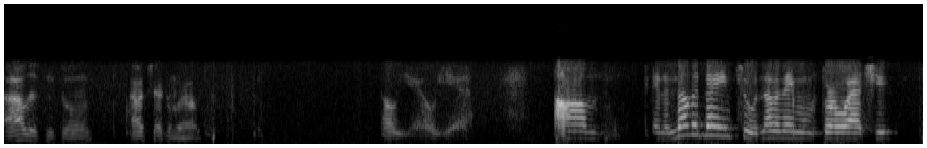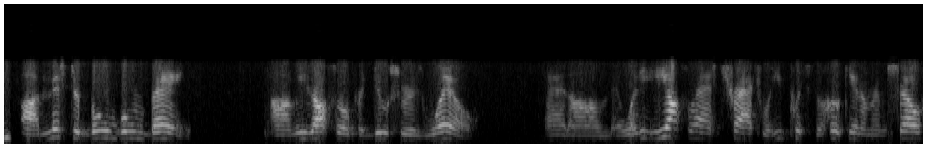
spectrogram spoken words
I'll listen to him. I'll check him out. Oh yeah, oh yeah. Um, and another name too, another name I'm gonna throw at you, uh, Mr. Boom Boom Bang. Um, he's also a producer as well, and um, and what he he also has tracks where he puts the hook in them himself.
